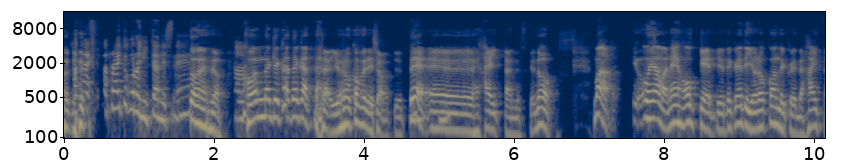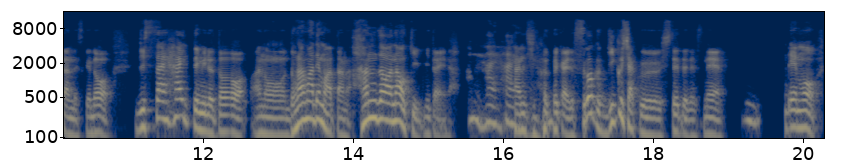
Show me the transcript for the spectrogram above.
硬い、ところに行ったんですね。そうなんですよあ。こんだけ硬かったら喜ぶでしょって言って、うんえー入ったんですけど、まあ、親はね、OK って言ってくれて喜んでくれて入ったんですけど、実際入ってみると、あの、ドラマでもあったあの、半沢直樹みたいな。感じの世界ですごくギクシャクしててですね。うん。でもう、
